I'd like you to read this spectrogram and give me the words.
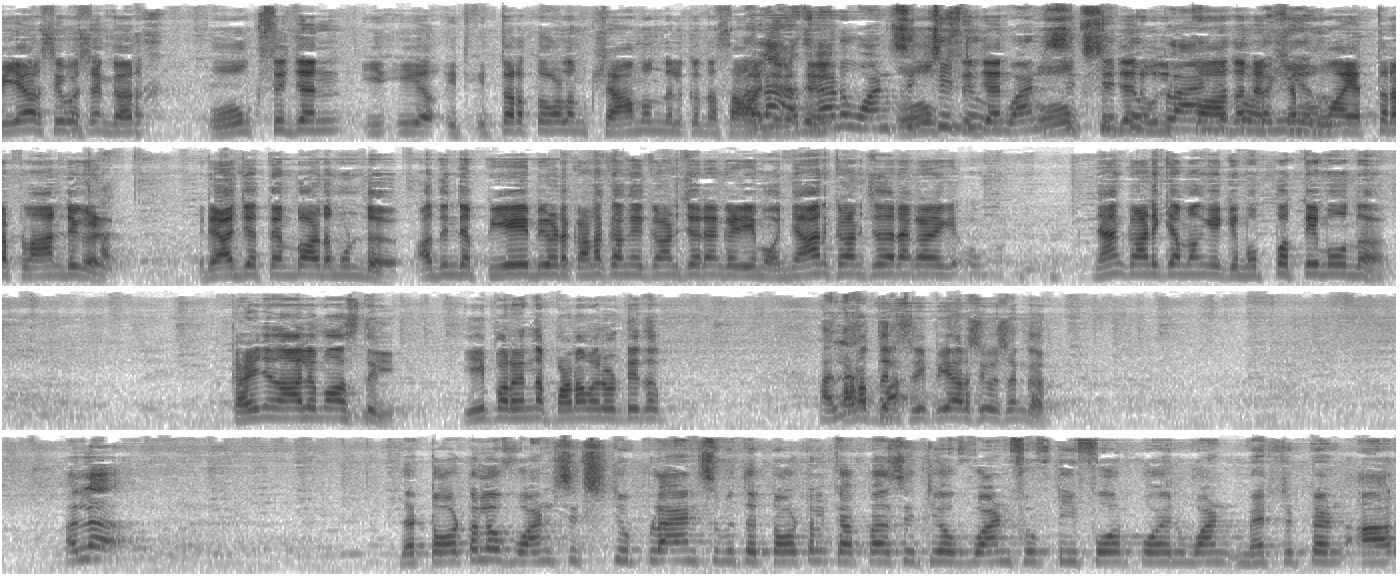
പി ആർ ശിവശങ്കർ ഓക്സിജൻ ഇത്രത്തോളം ക്ഷാമം നിൽക്കുന്ന സാഹചര്യത്തിൽ 162 ഓക്സിജൻ 162 ഓക്സിജൻ ഉൽപാദനക്ഷമമായ എത്ര പ്ലാന്റുകൾ രാജ്യത്തെമ്പാടുമുണ്ട്. അതിന്റെ പി എ ബിയുടെ കണക്ക് അങ്ങ് കാണിച്ചു തരാൻ കഴിയുമോ? ഞാൻ കാണിച്ചു തരാൻ കഴിയും ഞാൻ കാണിക്കാൻ അങ്ങേക്ക്. മുപ്പത്തിമൂന്ന്. കഴിഞ്ഞ നാലു മാസത്തിൽ ഈ പറയുന്ന പണം അലോട്ട് ചെയ്ത അല്ല, പണത്തിൽ സി പി ആർ ശിവശങ്കർ. അല്ല The total of 162 plants with a total capacity of 154.1 metric ton are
